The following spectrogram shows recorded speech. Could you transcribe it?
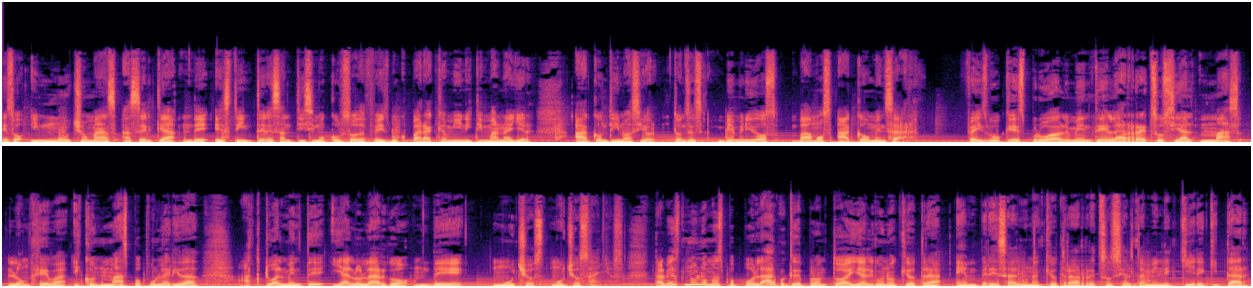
Eso y mucho más acerca de este interesantísimo curso de Facebook para Community Manager a continuación. Entonces, bienvenidos, vamos a comenzar. Facebook es probablemente la red social más longeva y con más popularidad actualmente y a lo largo de muchos, muchos años. Tal vez no lo más popular, porque de pronto hay alguna que otra empresa, alguna que otra red social también le quiere quitar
